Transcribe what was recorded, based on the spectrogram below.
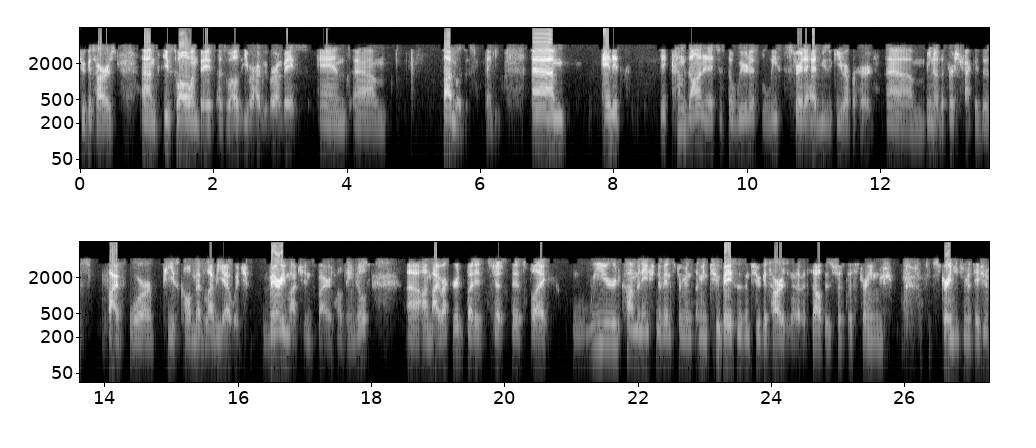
two guitars, um, Steve Swallow on bass, as well as Eberhard Weber on bass, and um, Cloud Moses. Thank you. Um, and it's it comes on and it's just the weirdest, least straight ahead music you've ever heard. Um, you know, the first track is this five four piece called Mevlevia, which very much inspired Hell's Angels uh, on my record, but it's just this like weird combination of instruments. I mean, two basses and two guitars in and of itself is just a strange, strange instrumentation,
